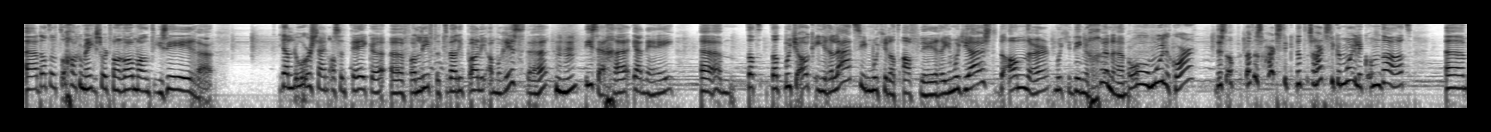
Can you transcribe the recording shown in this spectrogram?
eh, dat we het toch ook een beetje een soort van romantiseren jaloers zijn als een teken eh, van liefde. Terwijl die polyamoristen, die zeggen... ja nee, ehm, dat, dat moet je ook in je relatie moet je dat afleren. Je moet juist de ander moet je dingen gunnen. Oh, moeilijk hoor. Dus dat, dat, is hartstikke, dat is hartstikke moeilijk, omdat... ehm,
